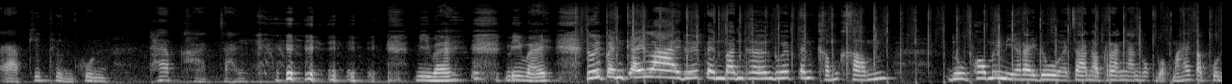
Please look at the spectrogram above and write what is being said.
แอบคิดถึงคุณ บขาดใจ มีไหม มีไหม ด้วยเป็นไกด์ไลน์ด้วยเป็นบันเทิงด้วยเป็นขำๆ ดูเพราะไม่มีอะไรดูอาจารย์เอาพลังงานบวกๆมาให้กับคุณ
